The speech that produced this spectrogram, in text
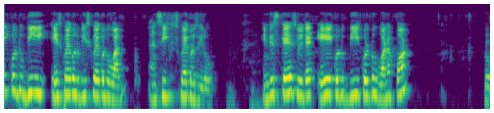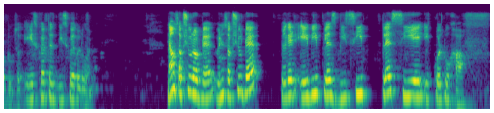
equal to b a square equal to b square equal to 1 and c square equal to 0 in this case you will get a equal to b equal to 1 upon root 2 so a square plus b square equal to 1 now substitute out there. When you substitute there you will get ab plus bc plus CA equal to half.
